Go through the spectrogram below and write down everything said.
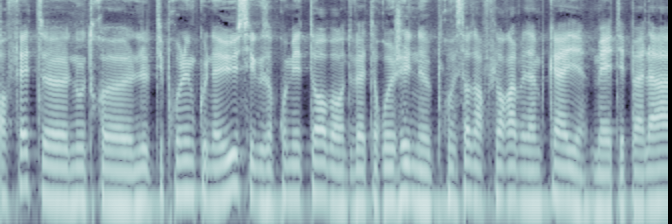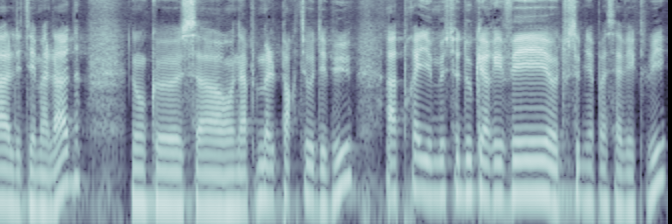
en fait, euh, notre, euh, le petit problème qu'on a eu, c'est que dans premier temps, bah, on devait interroger une professeure d'art floral, Madame Caille, mais elle était pas là, elle était malade. Donc euh, ça, on a un peu mal parti au début. Après, il y a eu Monsieur Douk arrivé, tout s'est bien passé avec lui.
